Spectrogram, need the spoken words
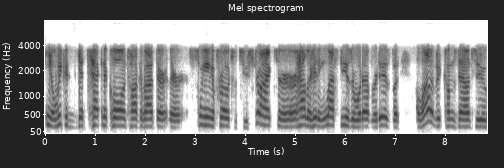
you know, we could get technical and talk about their their swinging approach with two strikes or, or how they're hitting lefties or whatever it is, but a lot of it comes down to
